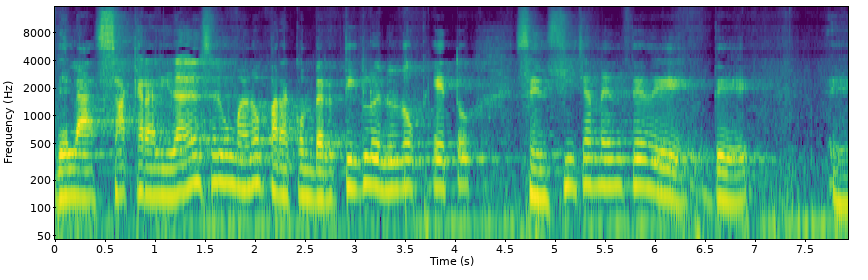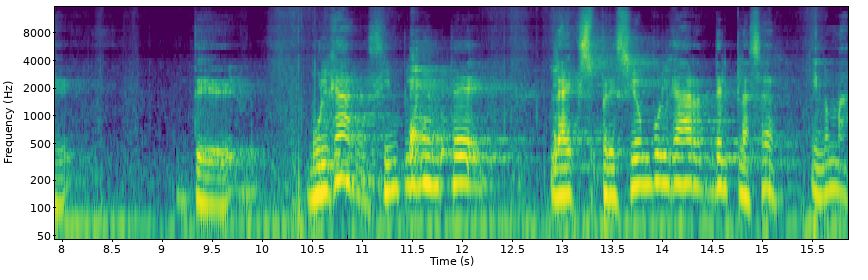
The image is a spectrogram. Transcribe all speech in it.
de la sacralidad del ser humano para convertirlo en un objeto sencillamente de, eh, de, vulgar, simplemente la expresión vulgar del placer y no más.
